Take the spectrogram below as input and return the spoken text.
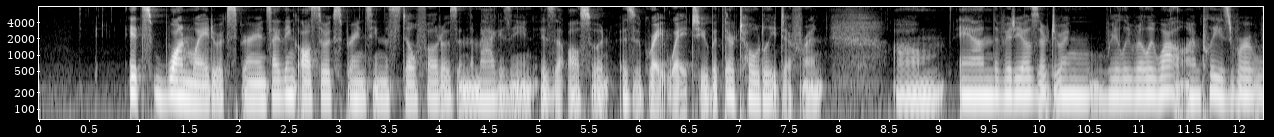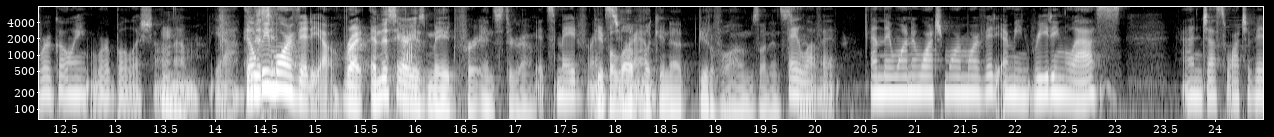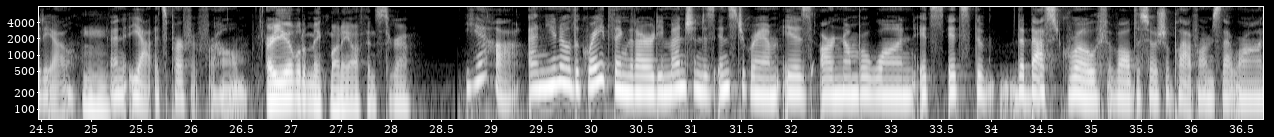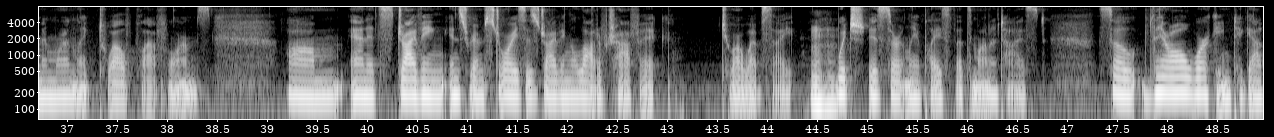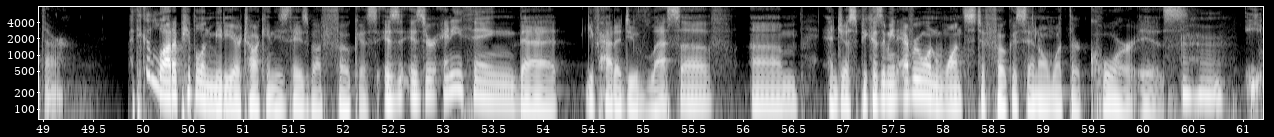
it's one way to experience. I think also experiencing the still photos in the magazine is also an, is a great way too, but they're totally different. Um, and the videos are doing really, really well. I'm pleased. We're we're going. We're bullish on them. Yeah, there'll this- be more video. Right, and this area is made for Instagram. It's made for People Instagram. love looking at beautiful homes on Instagram. They love it, and they want to watch more and more video. I mean, reading less and just watch a video. Mm-hmm. And yeah, it's perfect for home. Are you able to make money off Instagram? Yeah, and you know the great thing that I already mentioned is Instagram is our number one. It's it's the the best growth of all the social platforms that we're on, and we're on like twelve platforms. Um, and it's driving Instagram Stories is driving a lot of traffic to our website, which is certainly a place that's monetized. So they're all working together. I think a lot of people in media are talking these days about focus. Is is there anything that you've had to do less of? Um, and just because I mean, everyone wants to focus in on what their core is.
